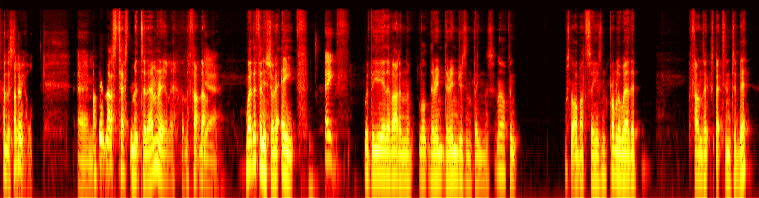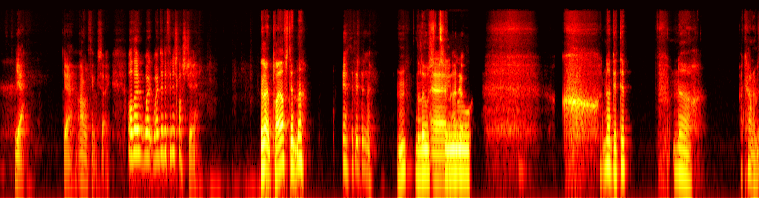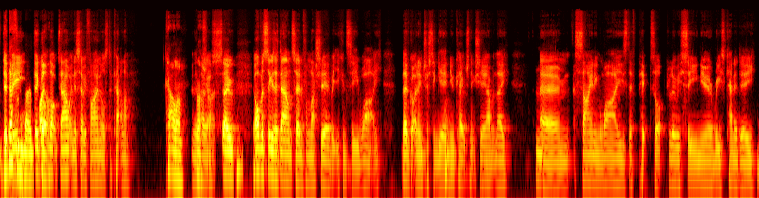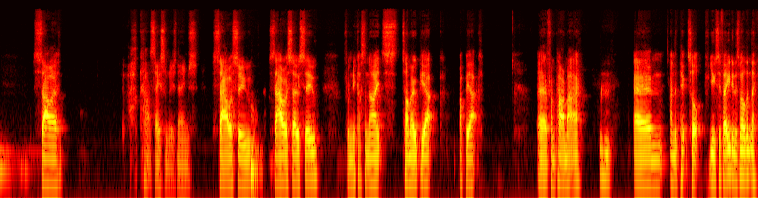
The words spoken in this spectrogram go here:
And they're still beat Hull. Um, I think that's testament to them, really. The fact that yeah. where they finished on eighth Eighth. with the year they've had and the, their in, their injuries and things. No, I think it's not a bad season. Probably where the fans are expecting them to be. Yeah. Yeah, I would think so. Although, where, where did they finish last year? They got playoffs, didn't they? Yeah, they did, didn't they? Hmm? They lose Um, to. No, did they? No, I can't remember. They, definitely beat, got they got knocked out in the semi-finals to Catalan Catalan. in the playoffs. right. So obviously, it's a downturn from last year, but you can see why. They've got an interesting year, new coach next year, haven't they? Hmm. Um, signing wise, they've picked up Louis Senior, Rhys Kennedy, Sour. I can't say some of these names. Sour Sue, Sour Sosu from Newcastle Knights, Tom Opiak, Opiak uh, from Parramatta. Mhm. Um, and they picked up Yusuf Aydin as well, didn't they?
